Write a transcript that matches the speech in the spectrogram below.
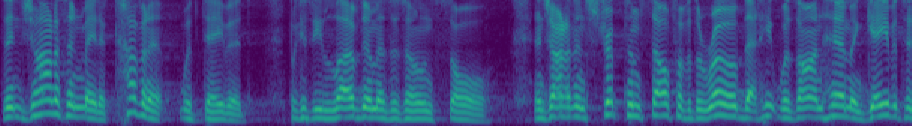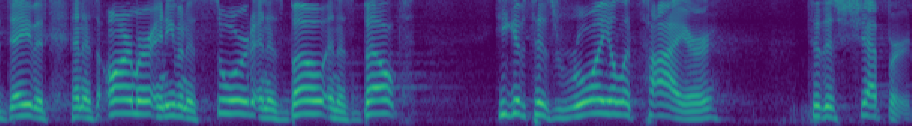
Then Jonathan made a covenant with David because he loved him as his own soul. And Jonathan stripped himself of the robe that was on him and gave it to David, and his armor, and even his sword, and his bow, and his belt. He gives his royal attire to this shepherd.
